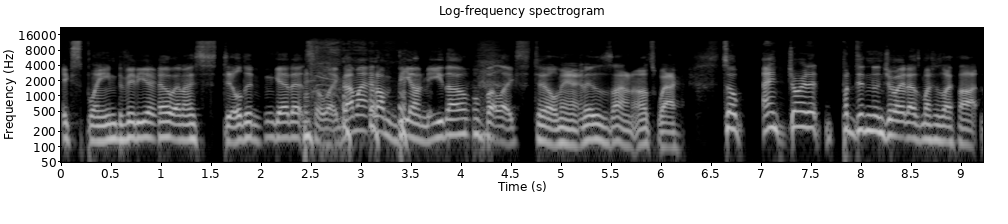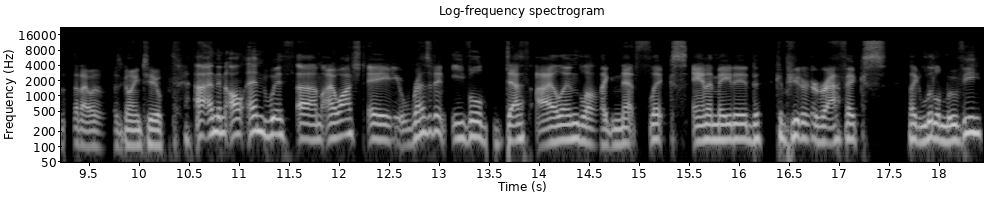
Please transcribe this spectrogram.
explained video and I still didn't get it. So like that might not be on me though, but like still, man, it was I don't know, it's whack. So I enjoyed it, but didn't enjoy it as much as I thought that I was going to. Uh, and then I'll end with um I watched a Resident Evil Death Island like Netflix animated computer graphics like little movie.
